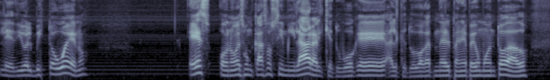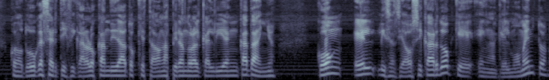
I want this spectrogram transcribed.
le dio el visto bueno es o no es un caso similar al que tuvo que al que tuvo que tener el PNP en un momento dado cuando tuvo que certificar a los candidatos que estaban aspirando a la alcaldía en Cataño, con el licenciado Sicardo, que en aquel momento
